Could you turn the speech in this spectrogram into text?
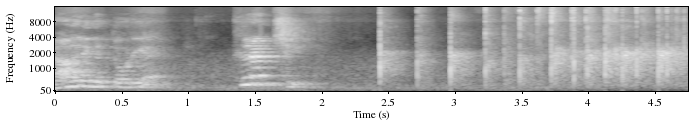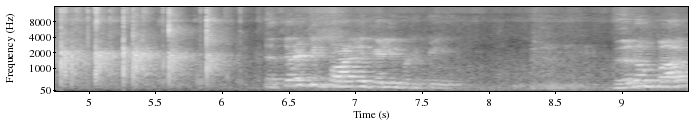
நாகரிகத்தோடைய திரட்சி இந்த திரட்டி பால் கேள்விப்பட்டிருப்பீங்க. வெறும் பால்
